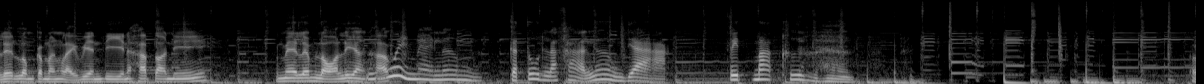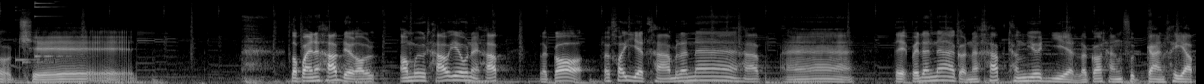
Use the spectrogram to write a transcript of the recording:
เลือดลมกำลังไหลเวียนดีนะครับ ตอนนี้คุณแม่เริ่มร้อนหรือยังครับ อุ้ยแม่เริ่มกระตุ้นแล้วค่ะ เริ่มอยากฟิตมากขึ้น โอเค ต่อไปนะครับ เดี๋ยวเราเอามือเท้าเอวหน่อยครับ แล้วก็ค่อยๆเหยียดขาไปด้านหน้าครับ อ่า เตะไปด้านหน้าก่อนนะครับ ทั้งยืดเหยียดแล้วก็ทั้งฝึกการขยับ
